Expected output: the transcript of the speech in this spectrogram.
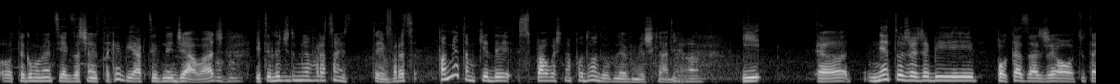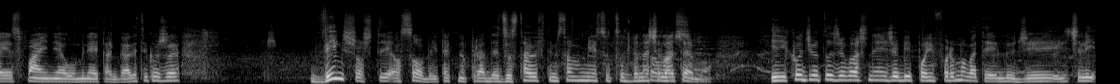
od tego momentu, jak zacząłem tak jakby aktywnie działać Mhm. i te ludzie do mnie wracają, ty, wraca, pamiętam, kiedy spałeś na podłodze u mnie w mieszkaniu. Aha. I e, nie to, że żeby pokazać, że o, tutaj jest fajnie u mnie i tak dalej, tylko że większość tej osoby tak naprawdę zostały w tym samym miejscu co 12 No lat właśnie. temu. I chodzi o to, że właśnie, żeby poinformować tych ludzi, czyli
